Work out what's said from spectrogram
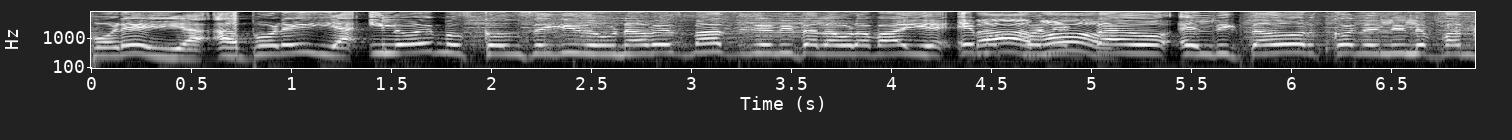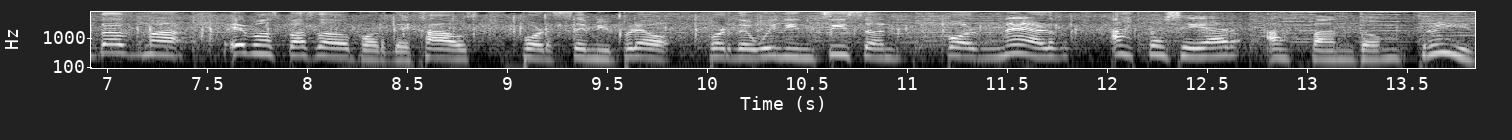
Por ella, a por ella. Y lo hemos conseguido una vez más, señorita Laura Valle. Hemos ¡Vamos! conectado el dictador con el hilo fantasma. Hemos pasado por The House, por Semi Pro, por The Winning Season, por Nerd, hasta llegar a Phantom Thread.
